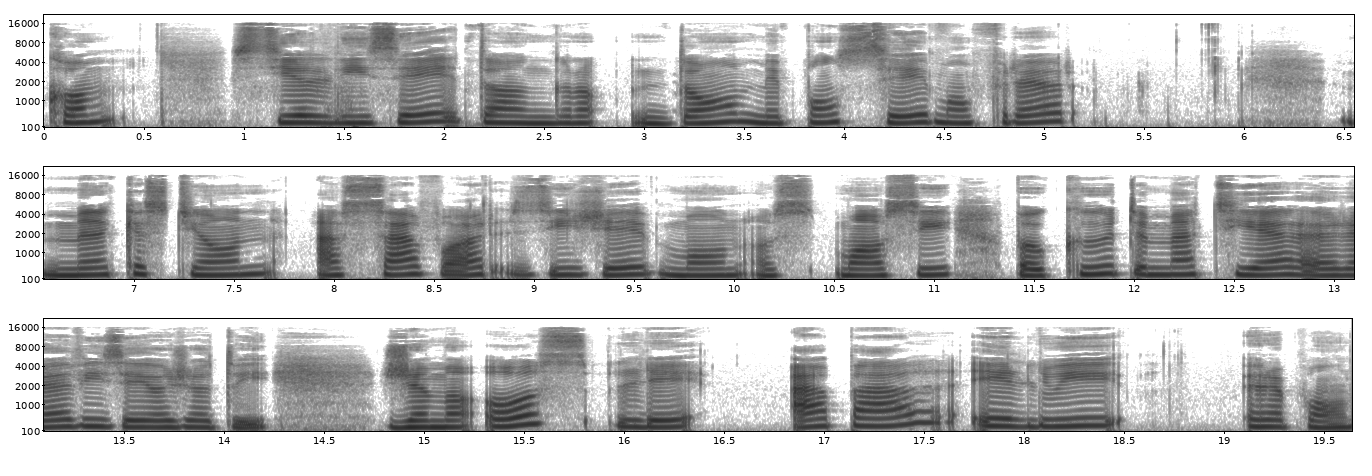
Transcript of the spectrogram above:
comme s'il lisait dans mes pensées mon frère me questionne à savoir si j'ai moi aussi beaucoup de matière à réviser aujourd'hui. Je me hausse les épaules et lui réponds.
